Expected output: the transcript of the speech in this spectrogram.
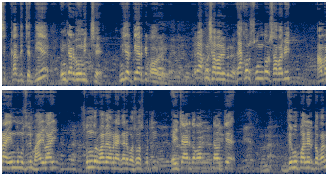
শিক্ষা দিচ্ছে দিয়ে ইন্টারভিউ নিচ্ছে। নিজের টিআরপি পাওয়ার জন্য। এখন স্বাভাবিক এখন সুন্দর স্বাভাবিক। আমরা হিন্দু মুসলিম ভাই ভাই সুন্দরভাবে আমরা এখানে বসবাস করছি। এই চায়ের দোকানটা হচ্ছে দেবুপালের দোকান।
